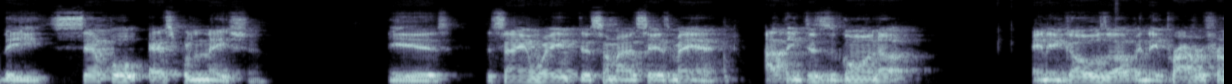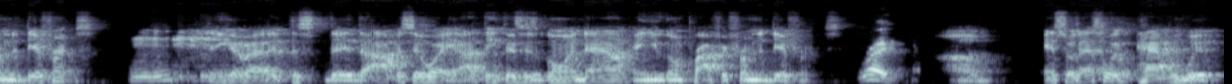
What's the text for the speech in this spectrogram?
the simple explanation is the same way that somebody says, "Man, I think this is going up, and it goes up, and they profit from the difference. Mm-hmm. Think about it this, the the opposite way. I think this is going down, and you're gonna profit from the difference. Right. Um, and so that's what happened with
